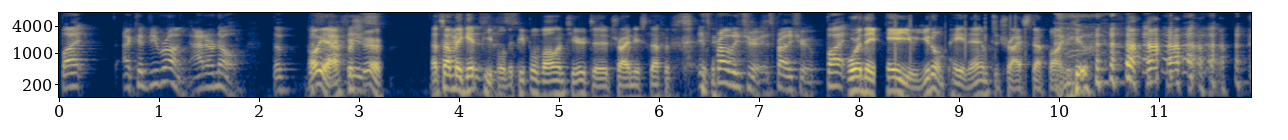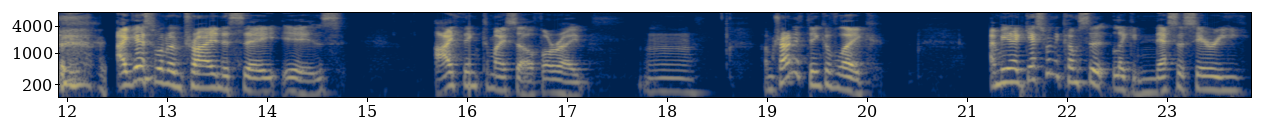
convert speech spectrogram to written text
But I could be wrong. I don't know. The, the oh yeah, for is, sure. That's how they get is, people. Is, the people volunteer to try new stuff. it's probably true. It's probably true. But or they pay you. You don't pay them to try stuff on you. I guess what I'm trying to say is, I think to myself, all right, mm, I'm trying to think of like, I mean, I guess when it comes to like necessary,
